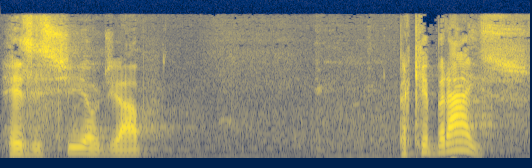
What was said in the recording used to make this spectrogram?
resistir ao diabo para quebrar isso.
